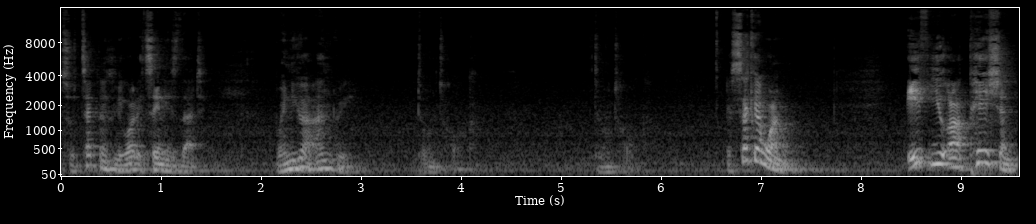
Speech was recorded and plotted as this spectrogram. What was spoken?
So technically, what it's saying is that when you are angry, don't talk. Don't talk. The second one, if you are patient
